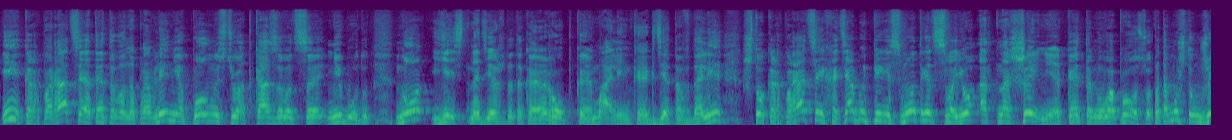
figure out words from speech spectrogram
И корпорации от этого направления полностью отказываться не будут. Но есть надежда такая робкая, маленькая где-то вдали, что корпорации хотя бы пересмотрят свое отношение к этому вопросу, потому что уже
